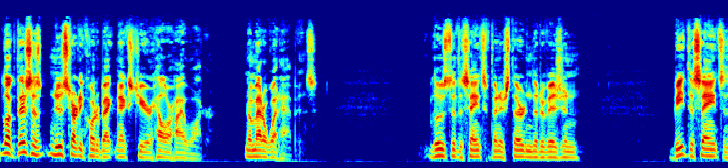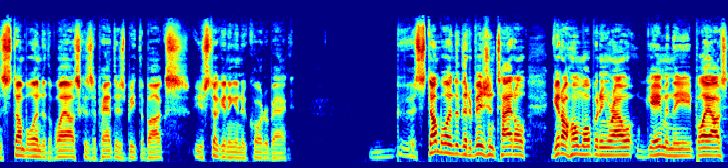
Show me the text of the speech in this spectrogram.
look, there's a new starting quarterback next year, hell or high water, no matter what happens. Lose to the Saints and finish third in the division. Beat the Saints and stumble into the playoffs because the Panthers beat the Bucks. You're still getting a new quarterback stumble into the division title, get a home opening round game in the playoffs,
